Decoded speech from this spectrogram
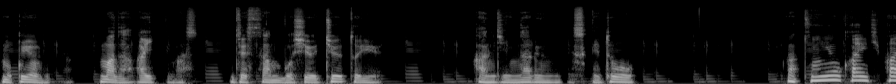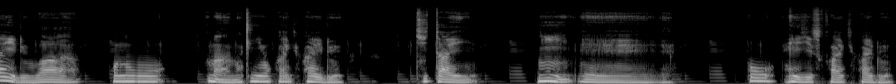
木曜日がまだ空いてます。絶賛募集中という感じになるんですけど、まあ、金曜会議ファイルは、この、まあ、あの、金曜会議ファイル自体に、えー、と、平日会議ファイル、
